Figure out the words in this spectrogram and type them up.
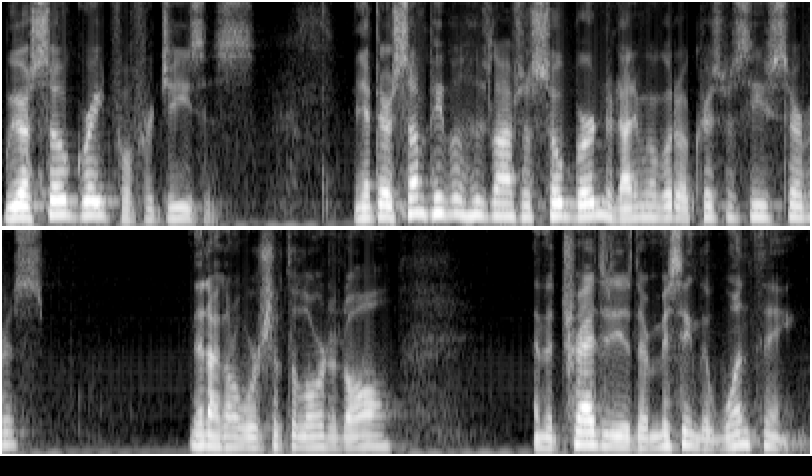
We are so grateful for Jesus. And yet there are some people whose lives are so burdened, they're not even going to go to a Christmas Eve service. They're not going to worship the Lord at all. And the tragedy is they're missing the one thing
